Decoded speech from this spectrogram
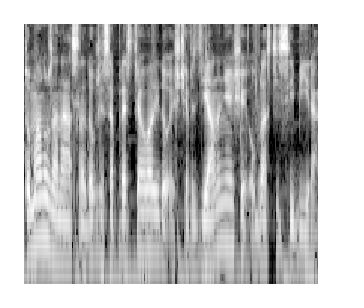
To malo za následok, že sa presťahovali do ešte vzdialenejšej oblasti Sibíra.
